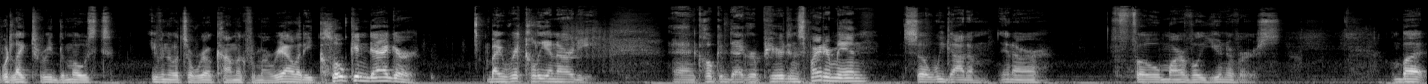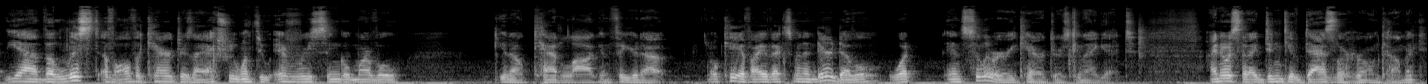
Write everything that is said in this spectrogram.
would like to read the most, even though it's a real comic from our reality Cloak and Dagger by Rick Leonardi. And Cloak and Dagger appeared in Spider Man, so we got him in our faux Marvel universe. But yeah, the list of all the characters, I actually went through every single Marvel, you know, catalog and figured out, okay, if I have X Men and Daredevil, what ancillary characters can I get? I noticed that I didn't give Dazzler her own comic.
